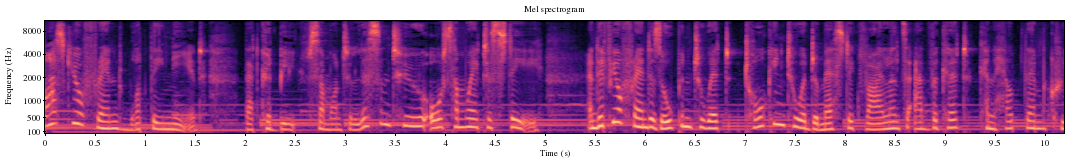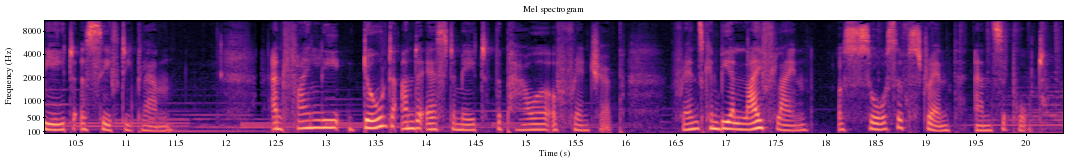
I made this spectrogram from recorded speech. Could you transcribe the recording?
Ask your friend what they need that could be someone to listen to or somewhere to stay. And if your friend is open to it, talking to a domestic violence advocate can help them create a safety plan. And finally, don't underestimate the power of friendship. Friends can be a lifeline, a source of strength and support.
